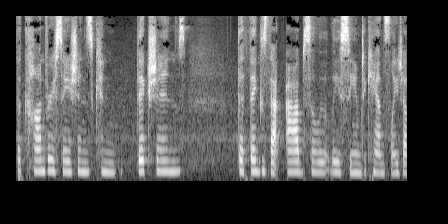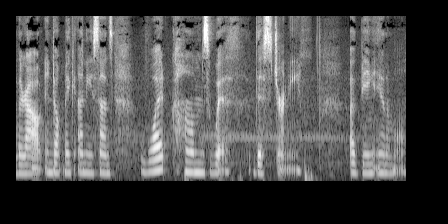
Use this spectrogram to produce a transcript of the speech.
the conversations, convictions, the things that absolutely seem to cancel each other out and don't make any sense. What comes with this journey of being animal?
